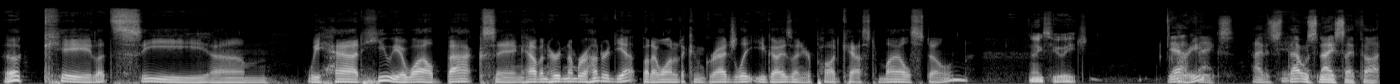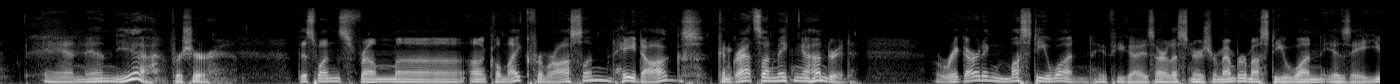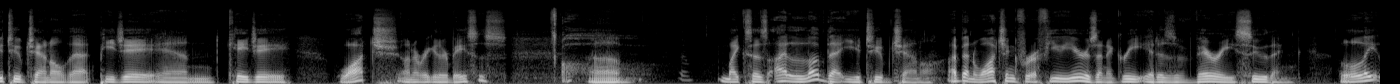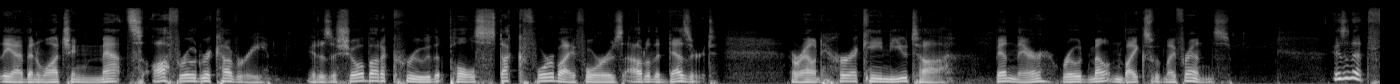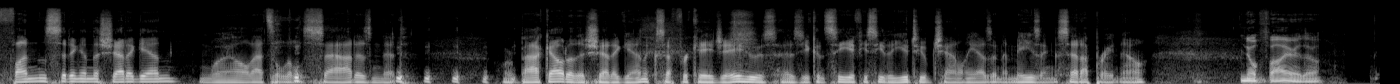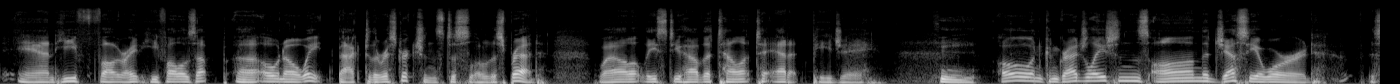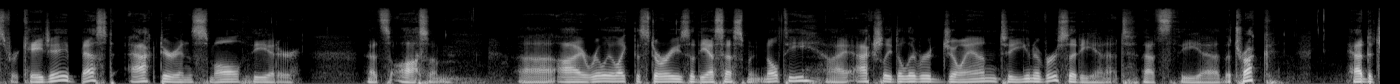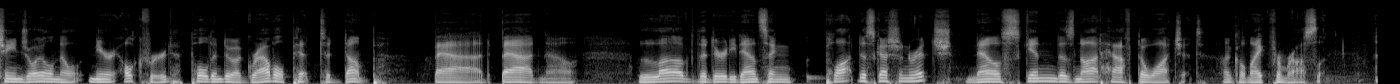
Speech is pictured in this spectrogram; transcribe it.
Okay. Let's see. Um, we had Huey a while back saying, "Haven't heard number 100 yet, but I wanted to congratulate you guys on your podcast milestone." Thanks, Huey. Yeah, Great. thanks. That is that was nice. I thought. And then, yeah, for sure. This one's from uh, Uncle Mike from Rossland. Hey, dogs. Congrats on making a 100. Regarding Mustie1, if you guys, our listeners, remember, Mustie1 is a YouTube channel that PJ and KJ watch on a regular basis. Uh, Mike says, I love that YouTube channel. I've been watching for a few years and agree it is very soothing. Lately, I've been watching Matt's Off Road Recovery. It is a show about a crew that pulls stuck 4x4s out of the desert around Hurricane, Utah. Been there, rode mountain bikes with my friends. Isn't it fun sitting in the shed again? Well, that's a little sad, isn't it? We're back out of the shed again, except for KJ, who's, as you can see, if you see the YouTube channel, he has an amazing setup right now. No fire though. And he, fo- right, he follows up. Uh, oh no, wait! Back to the restrictions to slow the spread. Well, at least you have the talent to edit, PJ. Oh, and congratulations on the Jessie Award. This is for KJ, Best Actor in Small Theater. That's awesome. Uh, I really like the stories of the SS McNulty. I actually delivered Joanne to university in it. That's the uh, the truck. Had to change oil near Elkford. Pulled into a gravel pit to dump. Bad, bad now. Loved the Dirty Dancing plot discussion, Rich. Now Skin does not have to watch it. Uncle Mike from Rossland.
